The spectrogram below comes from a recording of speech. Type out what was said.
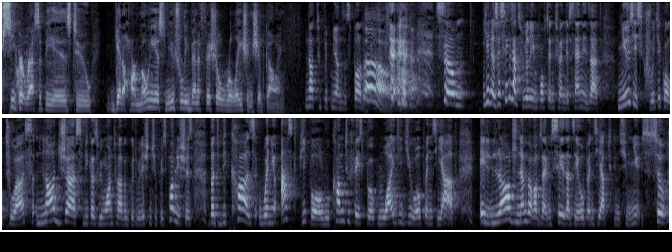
secret recipe is to get a harmonious, mutually beneficial relationship going. Not to put me on the spot. No. so you know, the thing that's really important to understand is that news is critical to us, not just because we want to have a good relationship with publishers, but because when you ask people who come to Facebook, why did you open the app? A large number of them say that they opened the app to consume news. So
